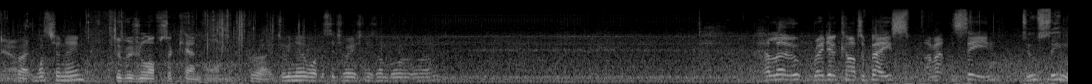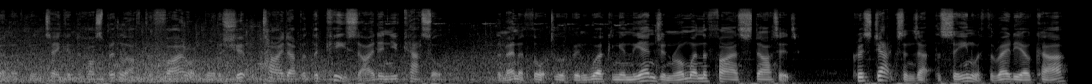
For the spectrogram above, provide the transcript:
yeah. Right, what's your name? Divisional Officer Ken Horn. Right, do we know what the situation is on board at the moment? Hello, Radio Carter Base. I'm at the scene. Two seamen have been taken to hospital after a fire on board a ship tied up at the quayside in Newcastle. The men are thought to have been working in the engine room when the fire started. Chris Jackson's at the scene with the radio car,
